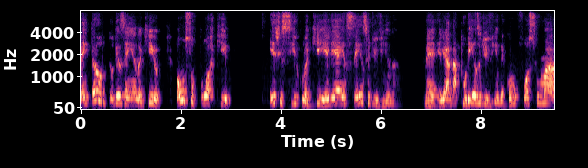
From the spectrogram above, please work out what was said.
Então, eu desenhando aqui, vamos supor que este círculo aqui, ele é a essência divina né? Ele é a natureza divina, é como fosse uma,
